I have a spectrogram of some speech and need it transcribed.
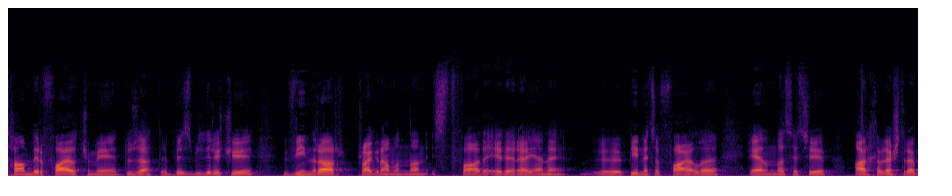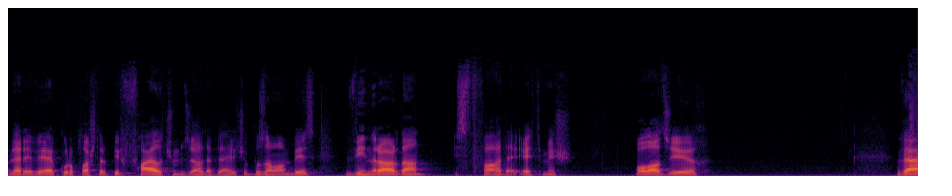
tam bir fayl kimi düzəltdi. Biz bilirik ki, WinRAR proqramından istifadə edərək, yəni e, bir neçə faylı eyni anda seçib arxivləşdirə bilərik və ya qruplaşdırıb bir fayl kimi düzəldə bilərik ki, bu zaman biz WinRAR-dan istifadə etmiş olacağıq və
